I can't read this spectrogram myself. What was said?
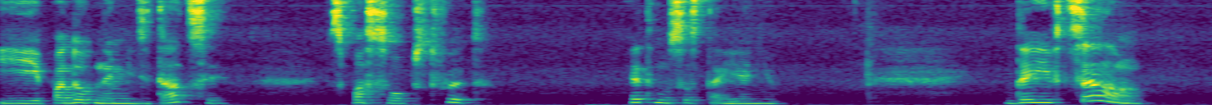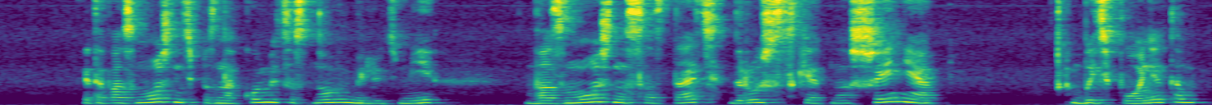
И подобные медитации способствуют этому состоянию. Да и в целом это возможность познакомиться с новыми людьми, возможно создать дружеские отношения, быть понятым,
